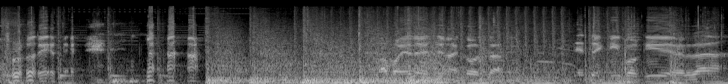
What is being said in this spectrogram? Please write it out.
Brother. Vamos, yo te voy a decir una cosa. Este equipo aquí, de verdad.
